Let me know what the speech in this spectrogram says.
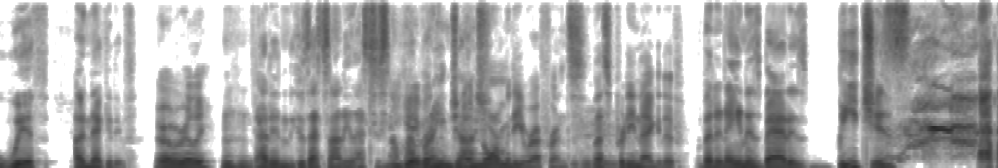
with a negative. Oh, really? hmm I didn't because that's not that's just You not my gave a, brain, a Josh. Normandy reference. That's pretty negative. but it ain't as bad as beaches.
